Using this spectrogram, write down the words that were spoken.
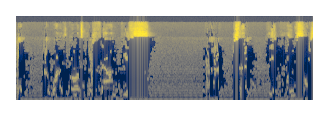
that one of God's profound gifts, is that puts us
